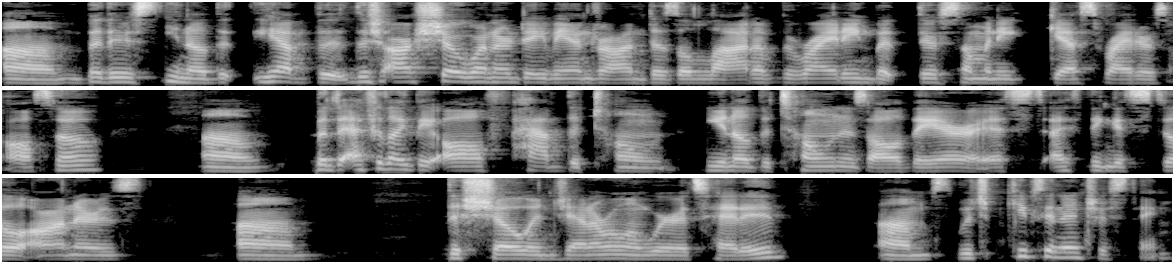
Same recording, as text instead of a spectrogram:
Um, but there's you know the, you have the, the, our showrunner dave andron does a lot of the writing but there's so many guest writers also. Um, but i feel like they all have the tone. You know the tone is all there. It's, i think it still honors um, the show in general and where it's headed um, which keeps it interesting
